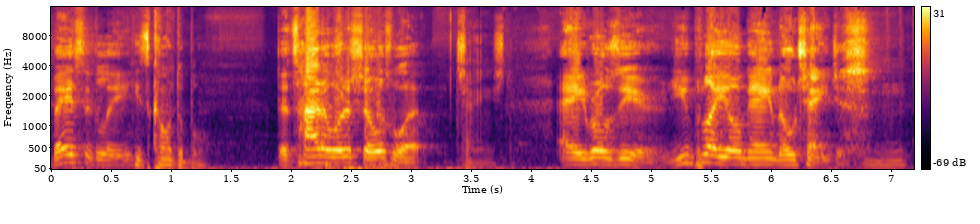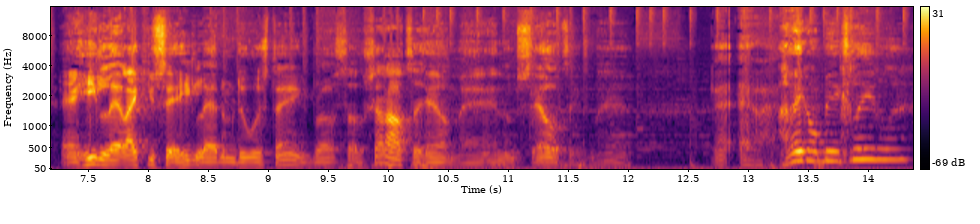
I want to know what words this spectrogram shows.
Basically, He's comfortable. the title of the show is what? Changed. Hey, Rozier, you play your game, no changes. Mm-hmm. And he let, like you said, he let him do his thing, bro. So shout out to him, man, and them Celtics, man. Are they gonna be in Cleveland?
